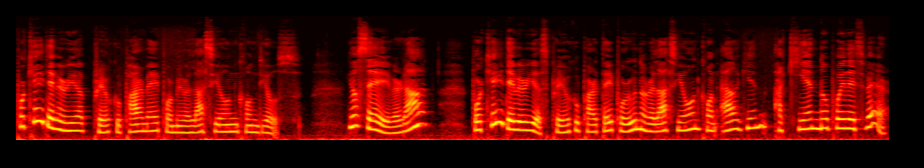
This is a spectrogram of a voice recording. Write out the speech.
¿Por qué debería preocuparme por mi relación con Dios? Yo sé, ¿verdad? ¿Por qué deberías preocuparte por una relación con alguien a quien no puedes ver?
